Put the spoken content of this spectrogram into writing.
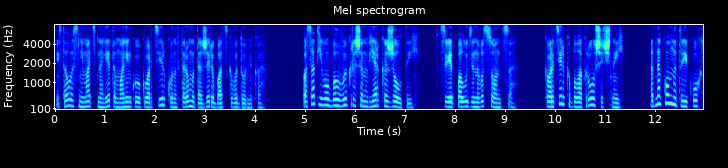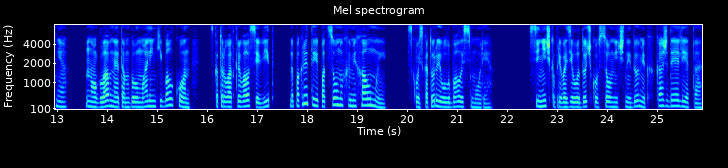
и стала снимать на лето маленькую квартирку на втором этаже рыбацкого домика. Фасад его был выкрашен в ярко желтый в цвет полуденного солнца. Квартирка была крошечной, одна комната и кухня, но главное, там был маленький балкон, с которого открывался вид на покрытые подсолнухами холмы, сквозь которые улыбалось море. Синичка привозила дочку в солнечный домик каждое лето.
